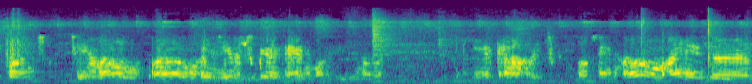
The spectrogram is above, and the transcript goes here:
People and say, uh, is your spirit animal? Your college people oh, mine is, uh,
